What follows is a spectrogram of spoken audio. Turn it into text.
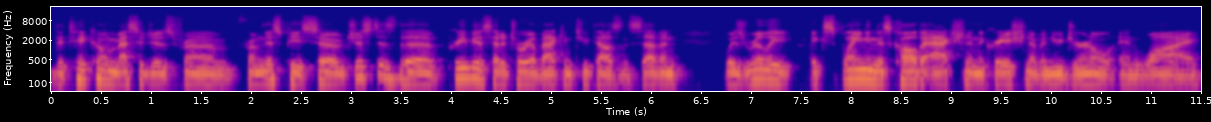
the take home messages from from this piece. So just as the previous editorial back in 2007 was really explaining this call to action and the creation of a new journal and why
